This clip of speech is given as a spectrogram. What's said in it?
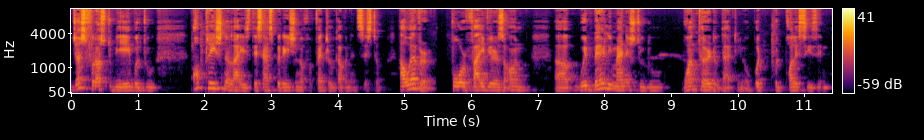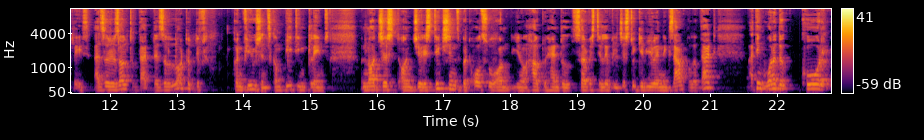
just for us to be able to operationalize this aspiration of a federal governance system. However, four or five years on, uh, we barely managed to do one third of that, you know, put put policies in place. As a result of that, there's a lot of different confusions, competing claims, not just on jurisdictions, but also on you know how to handle service delivery. Just to give you an example of that, I think one of the core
